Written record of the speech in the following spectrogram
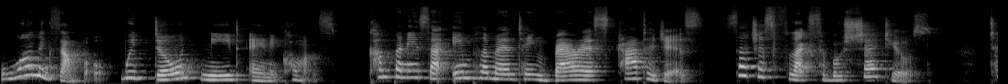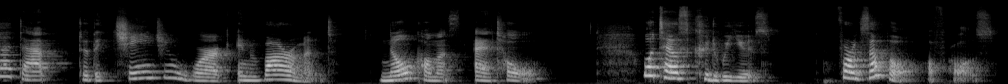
one example, we don't need any commas. Companies are implementing various strategies, such as flexible schedules, to adapt to the changing work environment. No commas at all. What else could we use? For example, of course,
